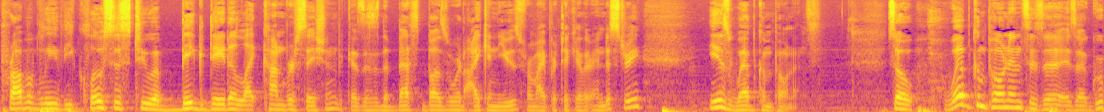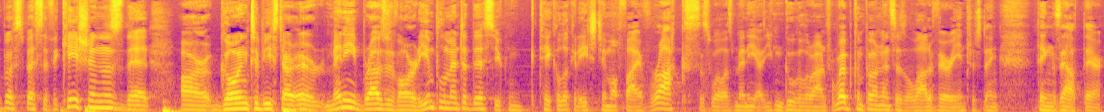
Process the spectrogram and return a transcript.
probably the closest to a big data like conversation, because this is the best buzzword I can use for my particular industry, is web components. So web components is a, is a group of specifications that are going to be started, many browsers have already implemented this. You can take a look at HTML5 rocks as well as many, uh, you can Google around for web components. There's a lot of very interesting things out there.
